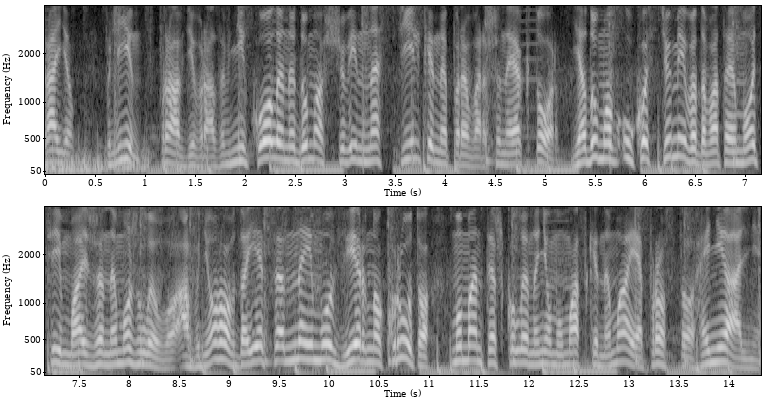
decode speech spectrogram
Райан, блін, справді вразив. Ніколи не думав, що він настільки неперевершений актор. Я думав, у костюмі видавати емоції майже неможливо, а в нього вдається неймовірно круто. Моменти ж, коли на ньому маски немає, просто геніальні.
